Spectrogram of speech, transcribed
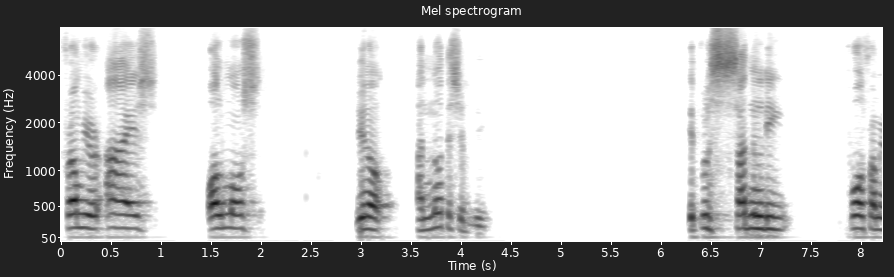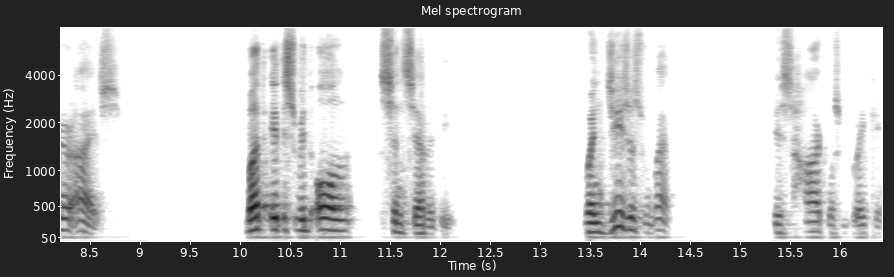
from your eyes almost, you know, unnoticeably. It will suddenly fall from your eyes. But it is with all sincerity. When Jesus wept, his heart was breaking.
